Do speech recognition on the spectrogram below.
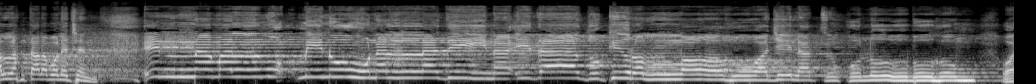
আল্লাহ তালা বলেছেন, ইন্নামাল মুমিনুনা আল্লাযীনা ইযা যুকিরাল্লাহু ওয়াজিলাত কুলুবুহুম ওয়া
